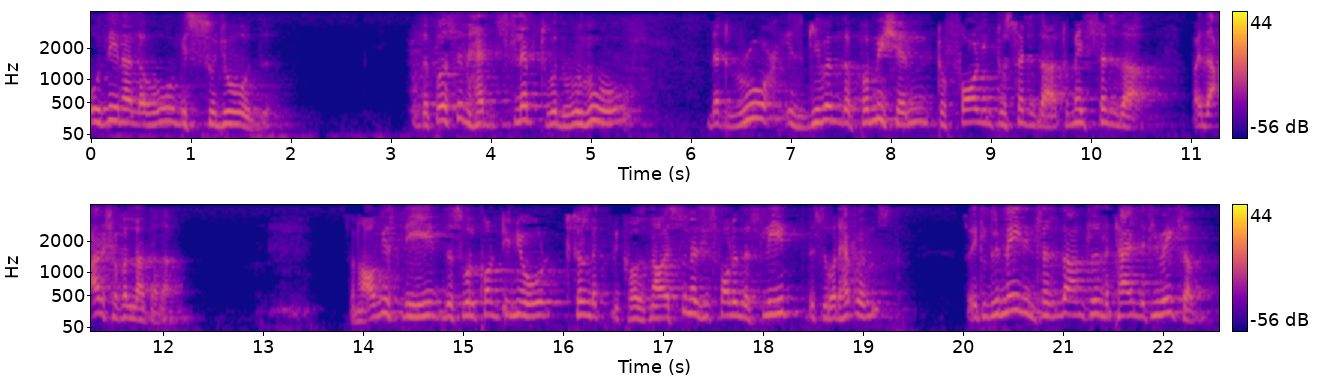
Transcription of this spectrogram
udina lahu bisujud. The person had slept with wudu, that ruh is given the permission to fall into sajda, to make sajda by the arsh of Allah Ta'ala. So now obviously this will continue till that, because now as soon as he's fallen asleep, this is what happens. So it will remain in sajda until the time that he wakes up.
